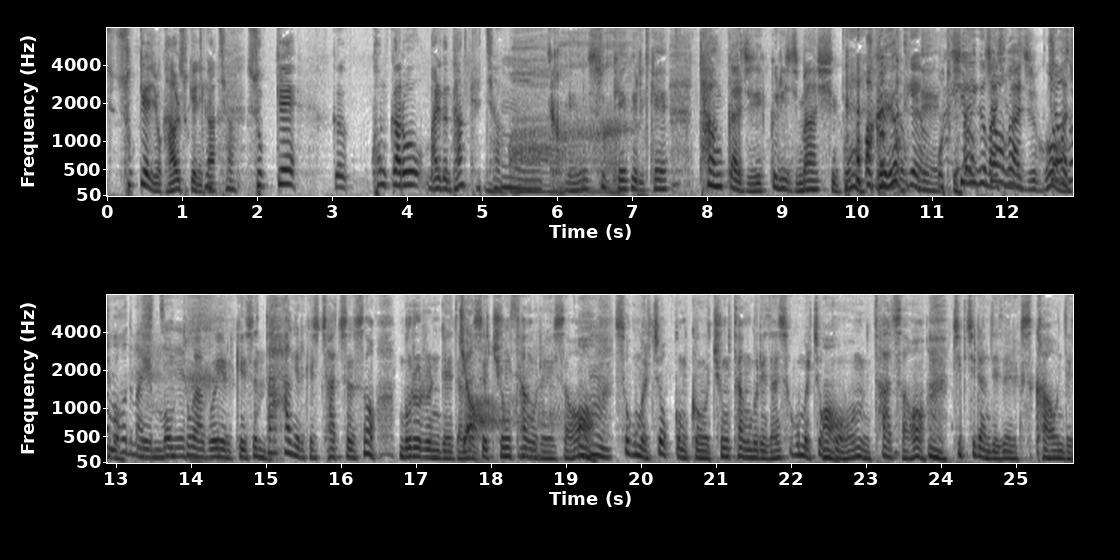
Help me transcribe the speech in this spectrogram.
숙계죠. 가을 숙계니까. 그렇죠. 숙계 그 콩가루 맑은 탕. 그쵸. 음. 네, 숙회 그렇게 탕까지 끓이지 마시고. 아 그래요? 어떻게 해요? 네, 어떻게? 쪄- 아. 쪄가지고 쪄서 먹어도 네, 맛있지. 몸통하고 이렇게 해서 딱 이렇게 해서 잡쳐서 물을 데다가 해서 중탕으로 해서 어. 소금을 조금 그 중탕물에다 소금을 조금 타서 찝찝한 데다 이렇게 해서 가운데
